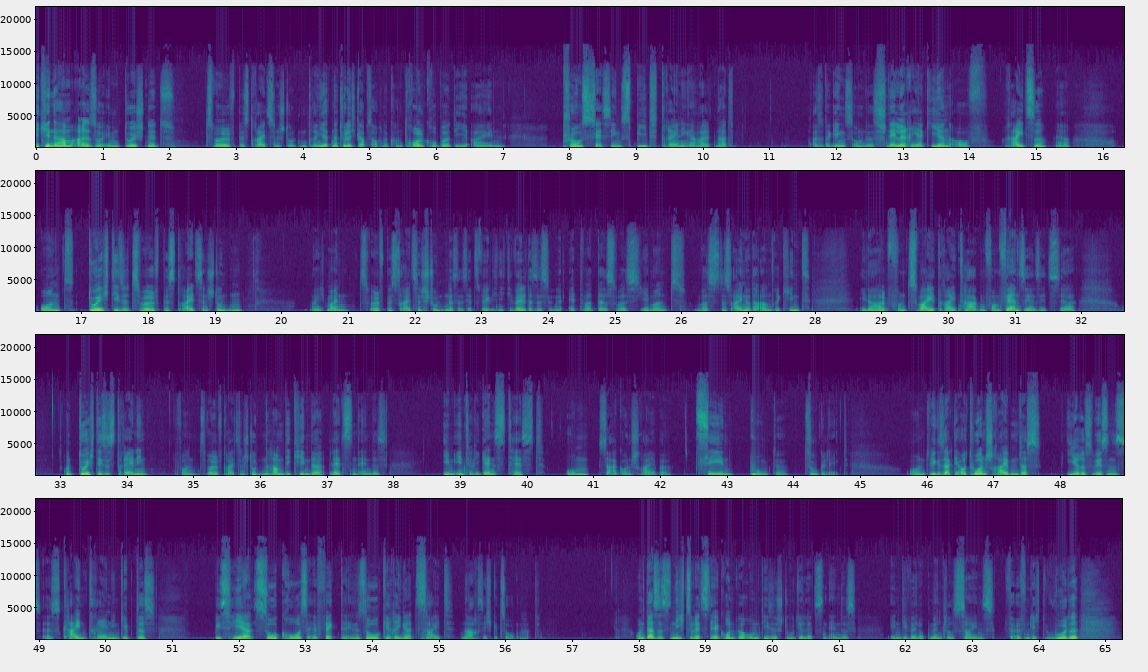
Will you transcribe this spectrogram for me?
Die Kinder haben also im Durchschnitt 12 bis 13 Stunden trainiert. Natürlich gab es auch eine Kontrollgruppe, die ein Processing Speed Training erhalten hat. Also da ging es um das schnelle Reagieren auf Reize, ja. Und durch diese 12 bis 13 Stunden, ich meine, 12 bis 13 Stunden, das ist jetzt wirklich nicht die Welt, das ist in etwa das, was jemand, was das eine oder andere Kind innerhalb von zwei, drei Tagen vom Fernseher sitzt, ja. Und durch dieses Training von 12, 13 Stunden haben die Kinder letzten Endes im Intelligenztest um sage und schreibe zehn Punkte zugelegt. Und wie gesagt, die Autoren schreiben, dass ihres Wissens es kein Training gibt, das bisher so große Effekte in so geringer Zeit nach sich gezogen hat. Und das ist nicht zuletzt der Grund, warum diese Studie letzten Endes in Developmental Science veröffentlicht wurde.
